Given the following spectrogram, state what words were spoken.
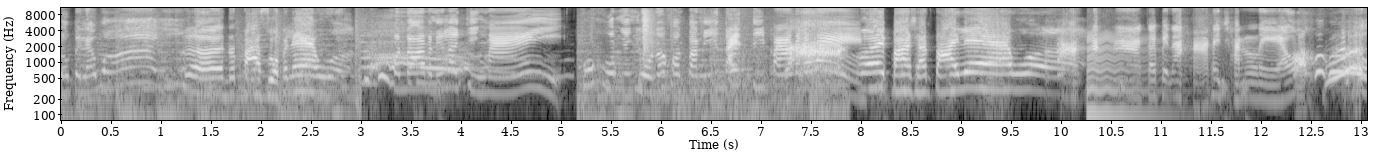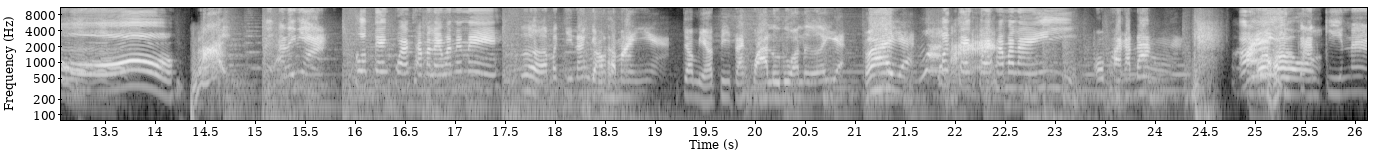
ล้มไปแล้วเว้ยเออโดนปลาสวนไปแล้วโอ้โหนอนแบบนี้เลยกิ่งไม้ผู้คุมยังอยู่นะทุกคนตอนนี้ได้ตีปลาไปแล้วแม่เฮ้ยปลาฉันตายแล้วอ่ากลายเป็นอาหารให้ฉันแล้วโอ้โหเฮ้ยอะไรเนี่ย ตัวแตงกวาทำอะไรวะแน่แน่เออเมื่อกี้นั่งยองทำไมเนี่ยเจ้าเหมียวตีแตงกวารัวๆเลยอะเฮ้ยๆตัวแตงกวาทำอะไรโอ้พากันนั่งเอ้ยโอ้โหการกินน่ะ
